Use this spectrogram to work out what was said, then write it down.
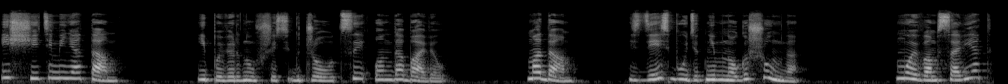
ищите меня там. и, повернувшись к Джоу Ци, он добавил: "Мадам, здесь будет немного шумно. Мой вам совет:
